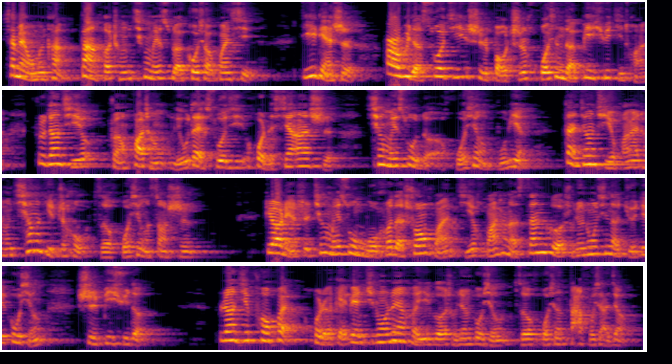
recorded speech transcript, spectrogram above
下面我们看半合成青霉素的构效关系。第一点是二位的羧基是保持活性的必须集团，若将其转化成硫代羧基或者酰胺时，青霉素的活性不变；但将其还原成羟基之后，则活性丧失。第二点是青霉素母核的双环及环上的三个属性中心的绝对构型是必须的，让其破坏或者改变其中任何一个属性构型，则活性大幅下降。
